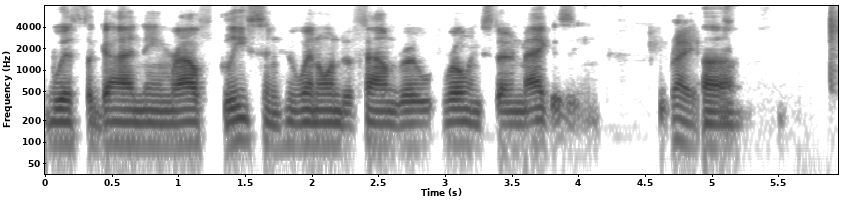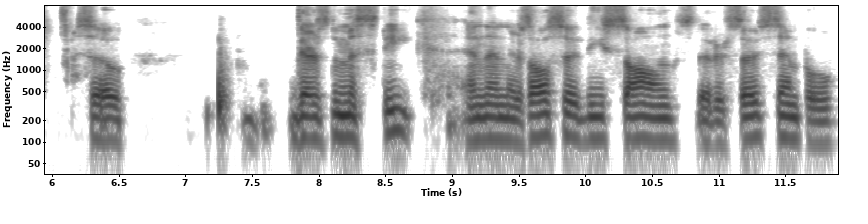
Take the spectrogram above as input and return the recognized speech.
with a guy named Ralph Gleason, who went on to found Ro- Rolling Stone magazine. Right. Um, so there's the mystique, and then there's also these songs that are so simple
